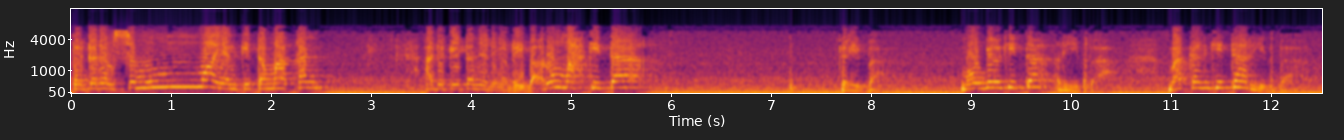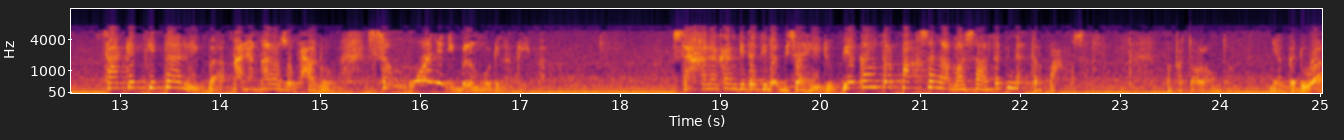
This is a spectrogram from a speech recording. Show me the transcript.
Terkadang semua yang kita makan ada kaitannya dengan riba. Rumah kita riba. Mobil kita riba makan kita riba. Sakit kita riba. Kadang-kadang subhanahu semuanya dibelenggu dengan riba. Seakan-akan kita tidak bisa hidup. Ya kalau terpaksa nggak masalah tapi nggak terpaksa. Maka tolong tuh yang kedua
